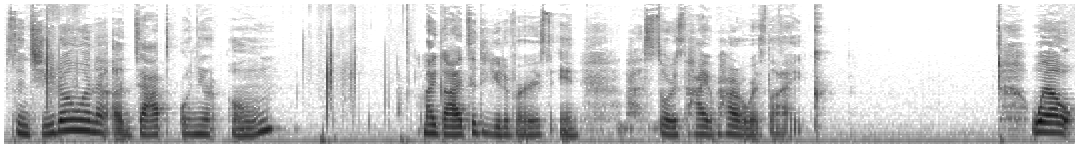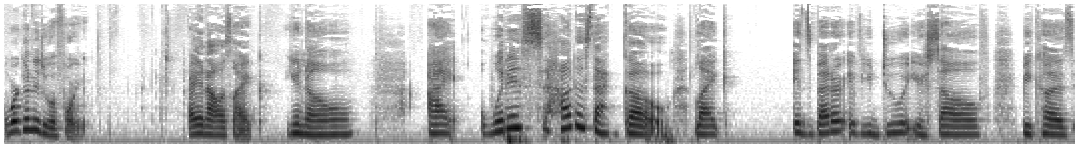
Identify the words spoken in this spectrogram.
since you don't want to adapt on your own, my guide to the universe and source higher power was like, well, we're going to do it for you. And I was like, you know, I, what is, how does that go? Like, it's better if you do it yourself because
